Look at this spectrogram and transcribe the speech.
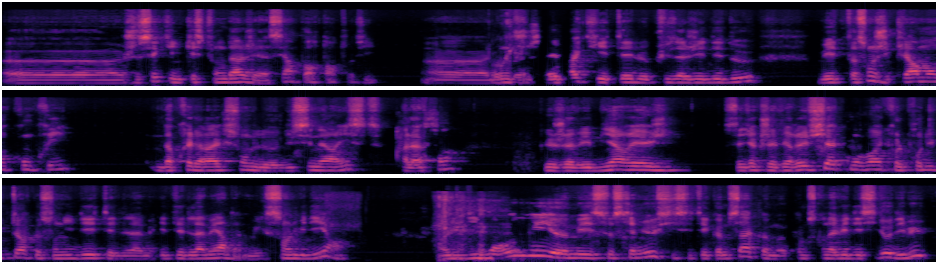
Je sais qu'il y a une question d'âge est assez importante aussi. Euh, donc, je savais pas qui était le plus âgé des deux, mais de toute façon, j'ai clairement compris, d'après les réactions de- du scénariste à la fin, que j'avais bien réagi. C'est-à-dire que j'avais réussi à convaincre le producteur que son idée était de la, était de la merde, mais sans lui dire. En lui disant oui, oui, euh, mais ce serait mieux si c'était comme ça, comme, comme ce qu'on avait décidé au début.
